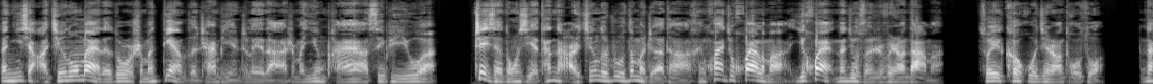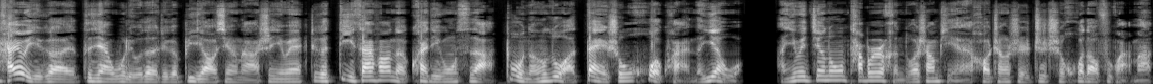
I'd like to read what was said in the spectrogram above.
那你想啊，京东卖的都是什么电子产品之类的，什么硬盘啊、CPU 啊这些东西，它哪经得住这么折腾？很快就坏了嘛，一坏那就损失非常大嘛。所以客户经常投诉。那还有一个自建物流的这个必要性呢，是因为这个第三方的快递公司啊，不能做代收货款的业务啊，因为京东它不是很多商品号称是支持货到付款吗？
